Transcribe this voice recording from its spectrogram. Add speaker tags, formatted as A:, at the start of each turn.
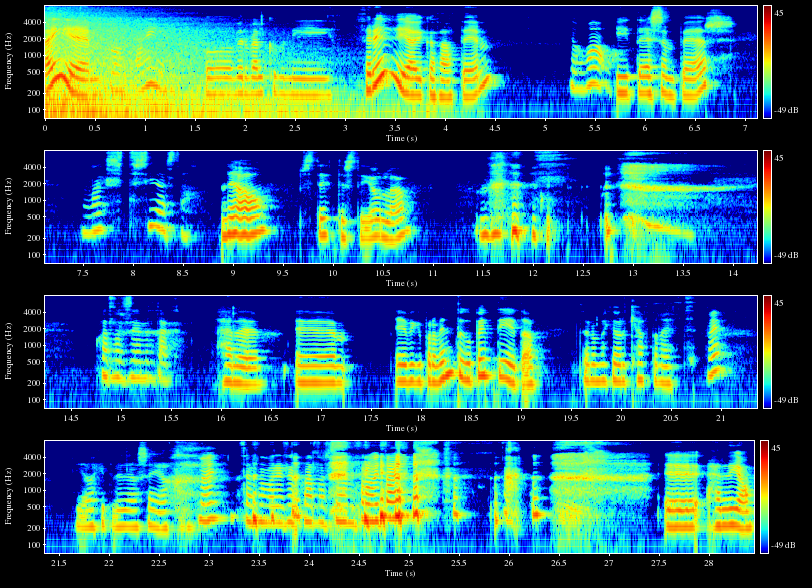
A: daginn
B: Góðan daginn.
A: og við erum velkomin í þriðja auka þáttinn
B: Já, vá.
A: í desember.
B: Næst síðasta.
A: Já, styttist í jóla.
B: Hvað ætlar að segja mér í dag?
A: Herðu, um, ef við ekki bara vinda okkur beint í þetta, þurfum ekki að vera kæftan eitt.
B: Nei.
A: Ég hef ekkert við þið að segja.
B: Nei, þess vegna var ég að segja hvað ætlar að segja mér frá í dag.
A: Uh, herðu, já,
